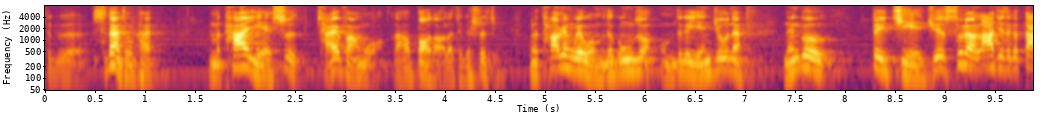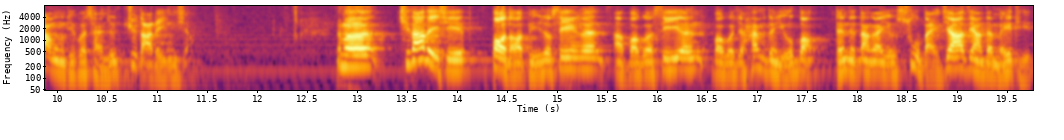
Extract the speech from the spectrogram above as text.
这个时代周刊，那么他也是采访我，然后报道了这个事情。因为他认为我们的工作，我们这个研究呢，能够对解决塑料垃圾这个大问题会产生巨大的影响。那么其他的一些报道，比如说 CNN 啊，包括 CN，包括叫《汉密顿邮报》等等，大概有数百家这样的媒体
